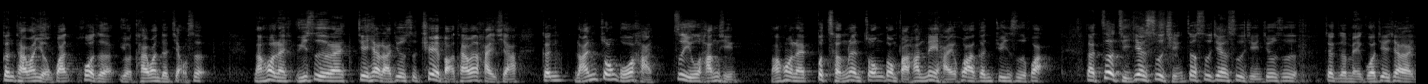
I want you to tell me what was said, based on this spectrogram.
跟台湾有关，或者有台湾的角色。然后呢，于是呢，接下来就是确保台湾海峡跟南中国海自由航行，然后呢，不承认中共把它内海化跟军事化。那这几件事情，这四件事情就是这个美国接下来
